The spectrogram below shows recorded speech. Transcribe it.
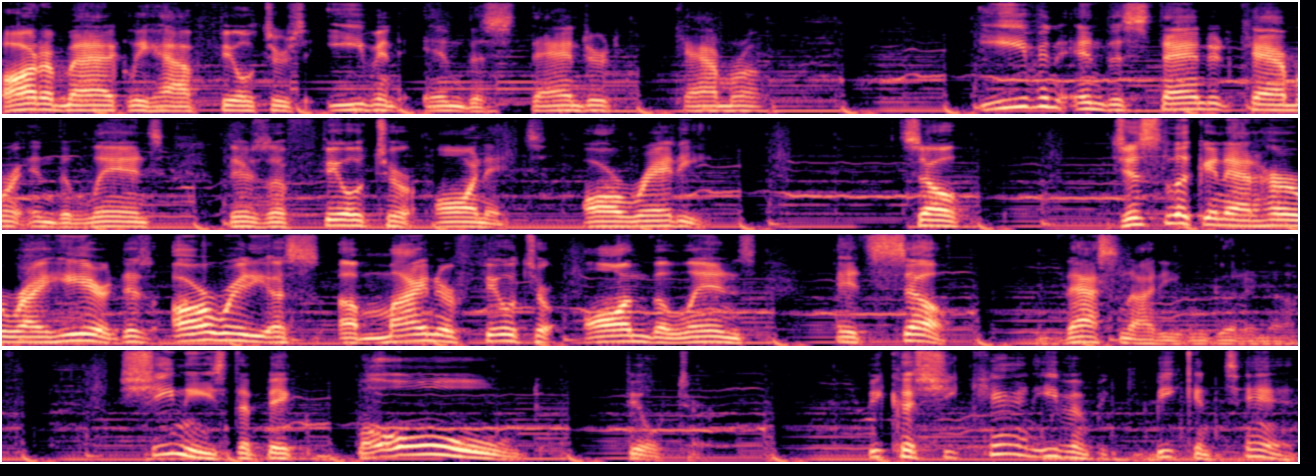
automatically have filters even in the standard camera? Even in the standard camera in the lens, there's a filter on it already. So just looking at her right here, there's already a, a minor filter on the lens itself. That's not even good enough. She needs the big bold filter because she can't even be content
